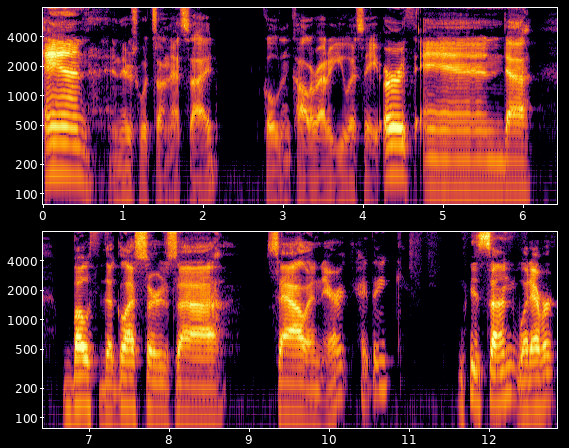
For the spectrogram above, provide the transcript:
and and there's what's on that side, Golden, Colorado, USA, Earth, and uh, both the Glessers, uh, Sal and Eric, I think, his son, whatever."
